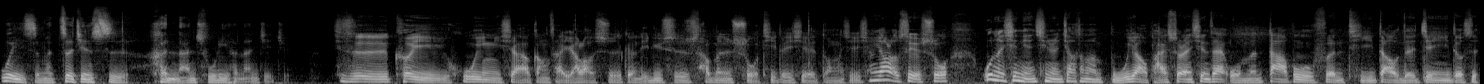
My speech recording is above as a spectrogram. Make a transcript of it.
为什么这件事很难处理、很难解决？其实可以呼应一下刚才姚老师跟李律师他们所提的一些东西。像姚老师也说，问了一些年轻人，叫他们不要拍。虽然现在我们大部分提到的建议都是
